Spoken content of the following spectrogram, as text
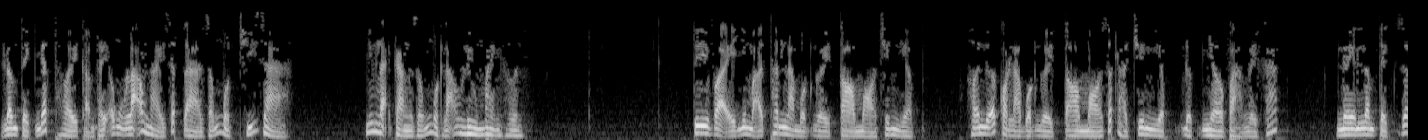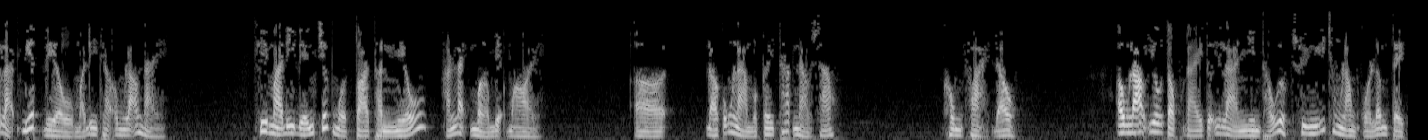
Lâm Tịch nhất thời cảm thấy ông lão này rất là giống một trí giả, nhưng lại càng giống một lão lưu manh hơn. Tuy vậy nhưng mà thân là một người tò mò chuyên nghiệp, hơn nữa còn là một người tò mò rất là chuyên nghiệp được nhờ vả người khác, nên Lâm Tịch rất là biết điều mà đi theo ông lão này. Khi mà đi đến trước một tòa thần miếu, hắn lại mở miệng mòi. Ờ, đó cũng là một cây tháp nào sao? Không phải đâu. Ông lão yêu tộc này tự là nhìn thấu được suy nghĩ trong lòng của Lâm Tịch,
